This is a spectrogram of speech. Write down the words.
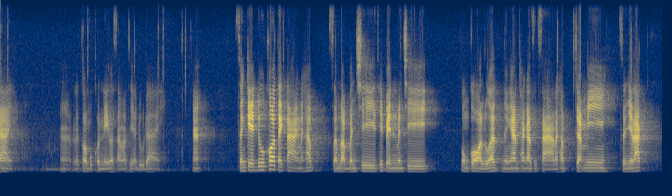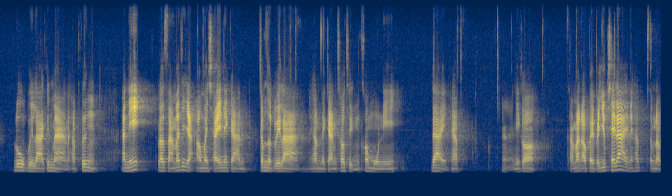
ได้อ่าแล้วก็บุคคลนี้ก็สามารถที่จะดูได้อะสังเกตดูข้อแตกต่างนะครับสำหรับบัญชีที่เป็นบัญชีองค์กรหรือว่าหน่วยงานทางการศึกษานะครับ จะมีสัญลักษณ์ รูปเวลาขึ้นมานะครับ ซึ่งอันนี้เราสามารถที่จะเอามาใช้ในการกำหนดเวลานะครับ ในการเข้าถึงข้อมูลนี้ได้นะครับอ่านี่ก็สามารถเอาไปประยุกต์ใช้ได้นะครับสำหรับ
